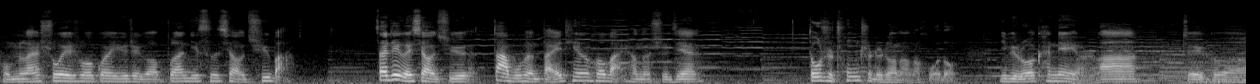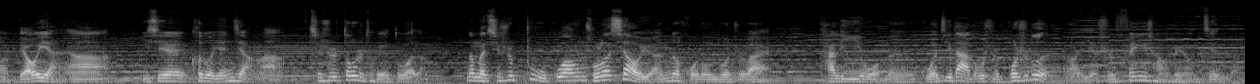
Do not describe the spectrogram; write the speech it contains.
我们来说一说关于这个布兰迪斯校区吧。在这个校区，大部分白天和晚上的时间都是充斥着热闹的活动。你比如说看电影啦，这个表演啊，一些课座演讲啊，其实都是特别多的。那么其实不光除了校园的活动多之外，它离我们国际大都市波士顿啊也是非常非常近的。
